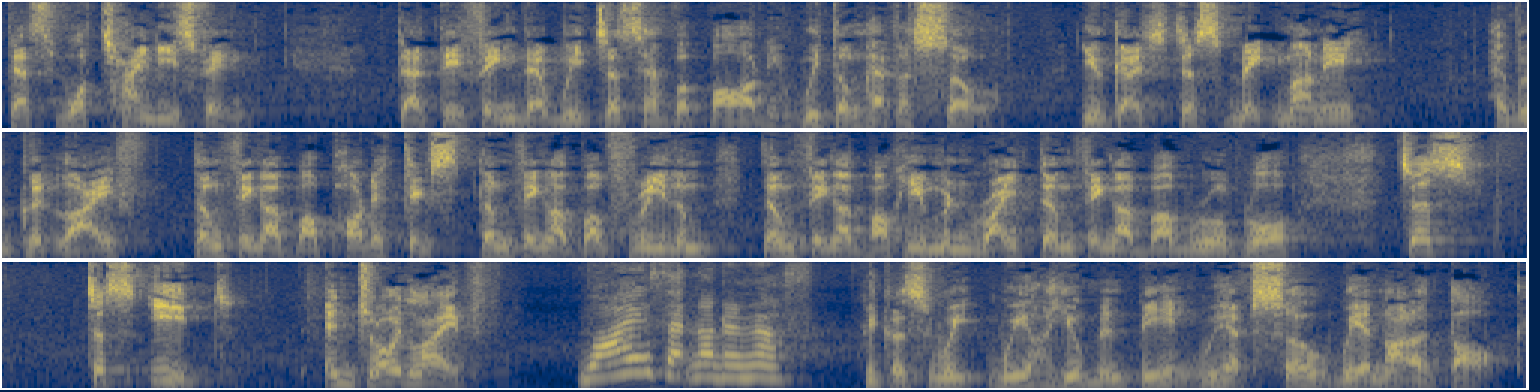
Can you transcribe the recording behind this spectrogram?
That's what Chinese think. That they think that we just have a body, we don't have a soul. You guys just make money, have a good life, don't think about politics, don't think about freedom, don't think about human rights, don't think about rule of law. Just, just eat, enjoy life. Why is that not enough? Because we, we are human beings, we have soul, we are not a dog.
